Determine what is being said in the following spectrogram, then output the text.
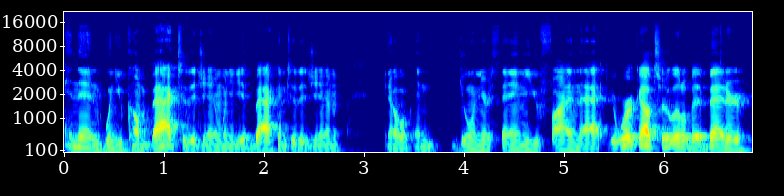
And then when you come back to the gym, when you get back into the gym, you know, and doing your thing, you find that your workouts are a little bit better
